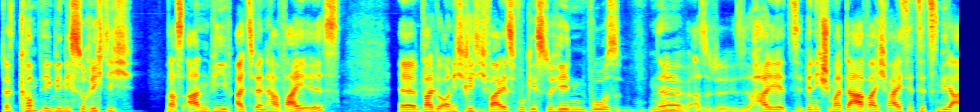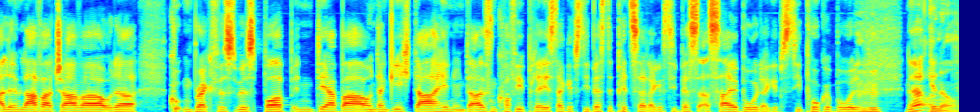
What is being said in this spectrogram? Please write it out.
das kommt irgendwie nicht so richtig was an, wie als wenn Hawaii ist äh, weil du auch nicht richtig weißt, wo gehst du hin, wo, ne, also ah, jetzt, wenn ich schon mal da war, ich weiß, jetzt sitzen wieder alle im Lava Java oder gucken Breakfast with Bob in der Bar und dann gehe ich da hin und da ist ein Coffee Place, da gibt es die beste Pizza, da gibt es die beste Acai Bowl, da gibt es die Pokeball. Mhm. Ne? genau.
